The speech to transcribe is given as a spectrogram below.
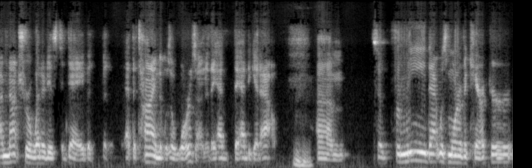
I'm not sure what it is today, but but at the time it was a war zone and they had they had to get out. Mm-hmm. Um, so for me, that was more of a character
